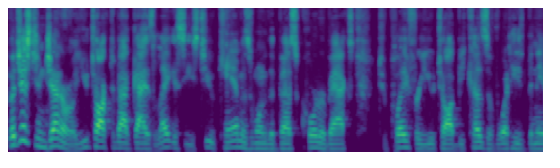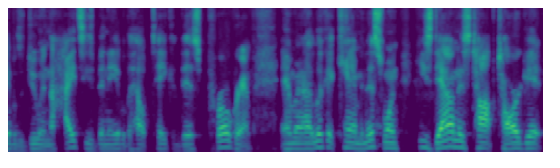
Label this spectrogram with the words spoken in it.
But just in general, you talked about guys' legacies too. Cam is one of the best quarterbacks to play for Utah because of what he's been able to do and the heights he's been able to help take this program. And when I look at Cam in this one, he's down his top target.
